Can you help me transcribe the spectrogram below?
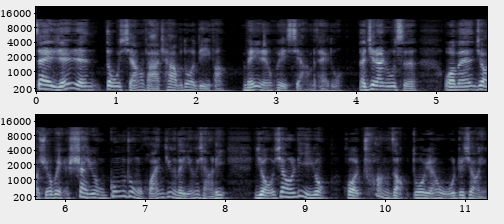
在人人都想法差不多的地方，没人会想的太多。那既然如此，我们就要学会善用公众环境的影响力，有效利用或创造多元无知效应，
